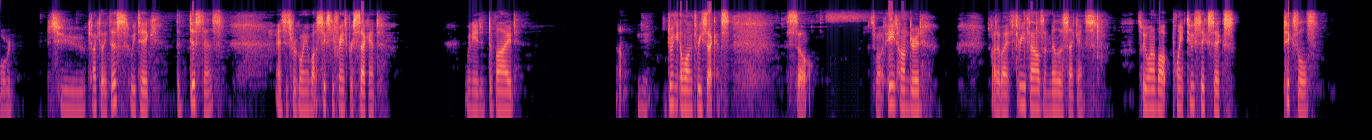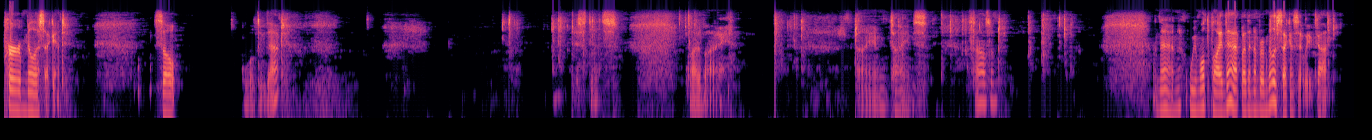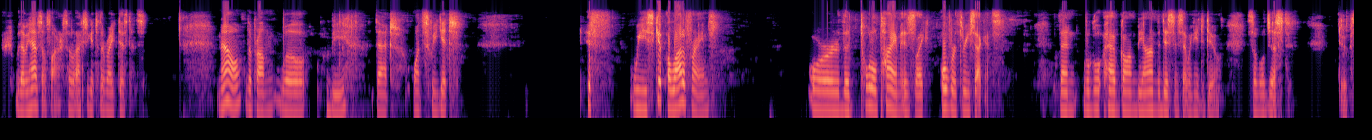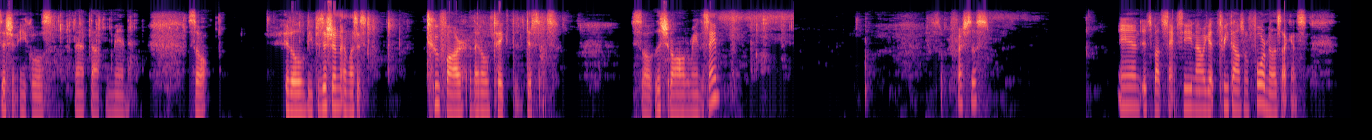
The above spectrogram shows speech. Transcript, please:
over to calculate this, we take the distance, and since we're going about 60 frames per second, we need to divide, oh, no, doing it along 3 seconds. So, it's about 800 divided by 3000 milliseconds. So we want about 0.266 pixels per millisecond. So we'll do that. Distance divided by time times a thousand. And then we multiply that by the number of milliseconds that we've got that we have so far. So it'll actually get to the right distance. Now the problem will be that once we get if we skip a lot of frames or the total time is like over three seconds then we'll go have gone beyond the distance that we need to do so we'll just do position equals that dot min so it'll be position unless it's too far and then it'll take the distance. So this should all remain the same. So refresh this. and it's about the same. See, now we get 3004 milliseconds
